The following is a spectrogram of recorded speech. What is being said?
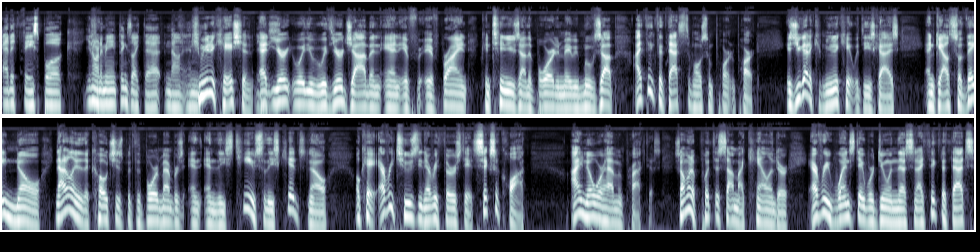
edit Facebook, you know what I mean, things like that. Uh, and communication at your with you- with your job and and if if Brian continues on the board and maybe moves up, I think that that's the most important part. Is you got to communicate with these guys and gals so they know not only the coaches but the board members and and these teams so these kids know. Okay, every Tuesday and every Thursday at six o'clock, I know we're having practice. So I'm going to put this on my calendar. Every Wednesday we're doing this, and I think that that's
